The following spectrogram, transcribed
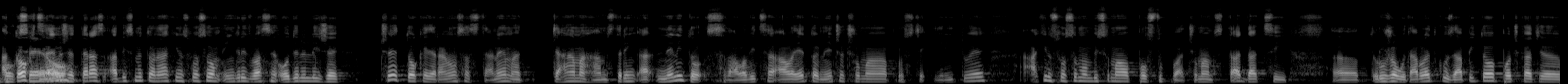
A to chcem, že teraz, aby sme to nejakým spôsobom, Ingrid, vlastne oddelili, že čo je to, keď ráno sa stanem a ťahá ma hamstring a není to svalovica, ale je to niečo, čo ma proste irituje a akým spôsobom by som mal postupovať. Čo mám stať, dať si uh, rúžovú tabletku, zapiť to, počkať uh,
